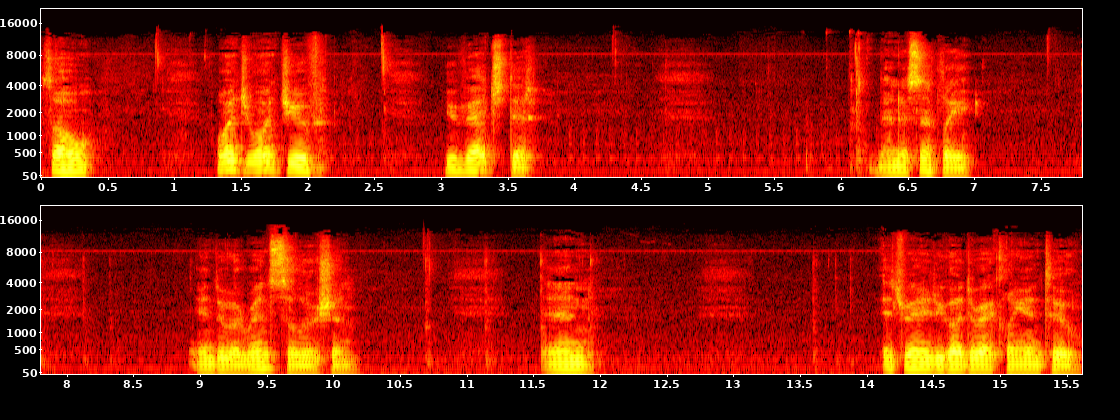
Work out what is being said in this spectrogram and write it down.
so once, you, once you've you've etched it then it's simply into a rinse solution and it's ready to go directly into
